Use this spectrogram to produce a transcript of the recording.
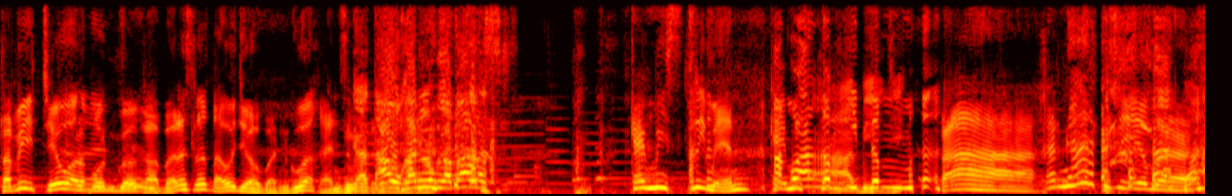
Tapi Cio walaupun gua nggak balas lo tahu jawaban gua kan? Enggak tahu kan lu enggak balas. Chemistry man. Aku anggap Ah, idem. Nah, kan ngerti sih ya mah.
